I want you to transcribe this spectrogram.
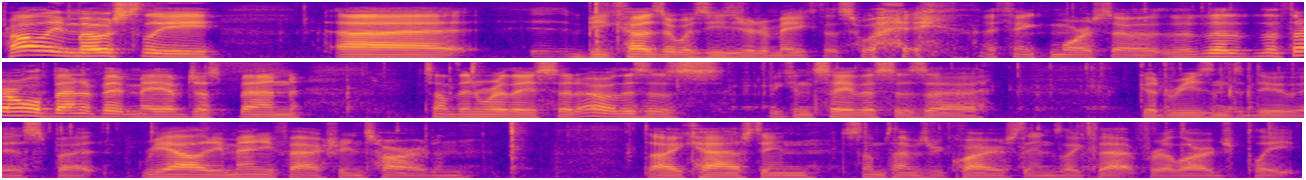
probably mostly uh, because it was easier to make this way. I think more so. The, the, the, thermal benefit may have just been something where they said, oh, this is, we can say this is a good reason to do this, but reality manufacturing is hard and die casting sometimes requires things like that for a large plate.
